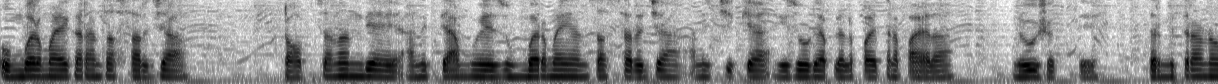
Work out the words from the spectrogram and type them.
उंबरमाळेकरांचा सर्जा टॉपचा नंदी आहे आणि त्यामुळे उंबरमाळे यांचा सर्जा आणि चिक्या ही जोडी आपल्याला पळताना पाहायला मिळू शकते. तर मित्रांनो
